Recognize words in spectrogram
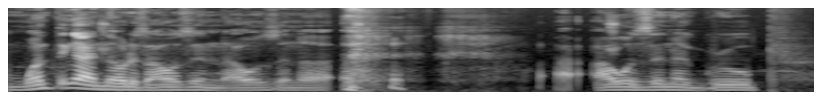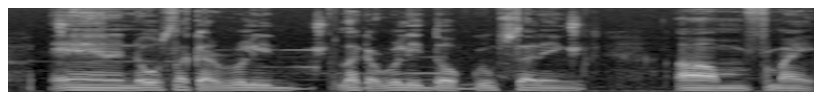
one thing I noticed, I was in I was in a I was in a group and it was like a really like a really dope group setting um for my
